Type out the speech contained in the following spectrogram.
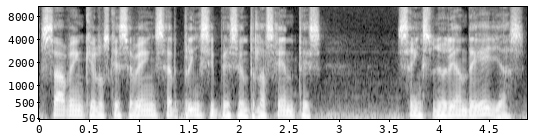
Saben que los que se ven ser príncipes entre las gentes se enseñorean de ellas,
